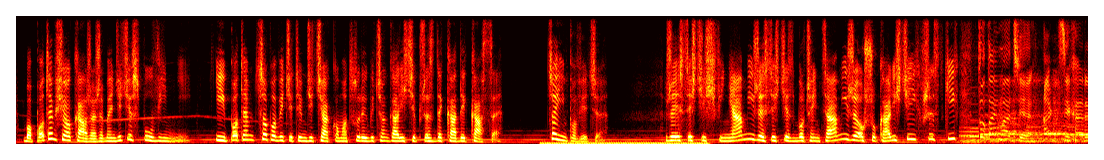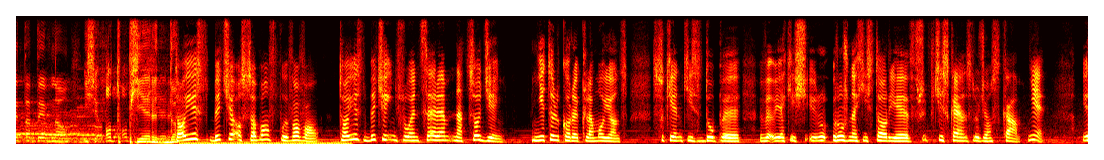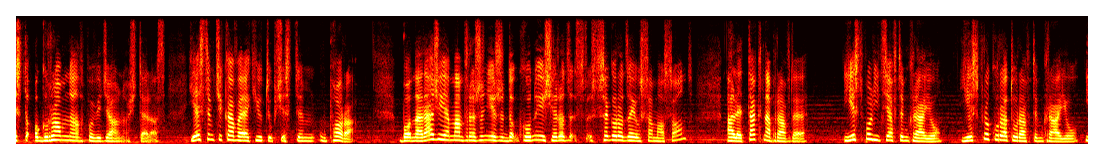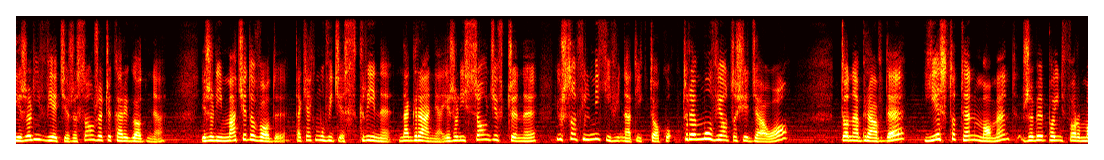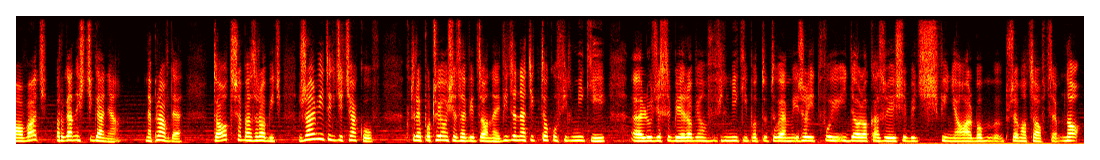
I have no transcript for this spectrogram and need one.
bo potem się okaże, że będziecie współwinni. I potem co powiecie tym dzieciakom, od których wyciągaliście przez dekady kasę? Co im powiecie? Że jesteście świniami, że jesteście zboczeńcami, że oszukaliście ich wszystkich? Tutaj macie akcję charytatywną i się odpierdol... To jest bycie osobą wpływową. To jest bycie influencerem na co dzień nie tylko reklamując sukienki z dupy, jakieś różne historie, wciskając ludziom skam. Nie. Jest to ogromna odpowiedzialność teraz. Ja jestem ciekawa, jak YouTube się z tym upora. Bo na razie ja mam wrażenie, że dokonuje się swego rodzaju samosąd, ale tak naprawdę jest policja w tym kraju, jest prokuratura w tym kraju. Jeżeli wiecie, że są rzeczy karygodne, jeżeli macie dowody, tak jak mówicie, screeny, nagrania, jeżeli są dziewczyny, już są filmiki na TikToku, które mówią, co się działo, to naprawdę jest to ten moment, żeby poinformować organy ścigania. Naprawdę, to trzeba zrobić. Żal mi tych dzieciaków, które poczują się zawiedzone. Widzę na TikToku filmiki, e, ludzie sobie robią filmiki pod tytułem jeżeli twój idol okazuje się być świnią albo przemocowcem. No,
